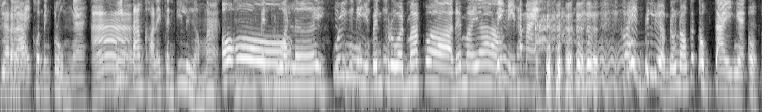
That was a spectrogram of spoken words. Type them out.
อยู่กันครับหลายคนเป็นกลุ่มไงอ่าวิ่งตามขอลายเซ็นพี่เหลือมมากโอ้โหเป็นพรวนเลย วิ่งหนีเป็นพรวนมากกว่าได้ไหมอะวิ่งหนีทำไม ก็เห็นพี่เหลือมน้องๆก็ตกใจไงโอ้โห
